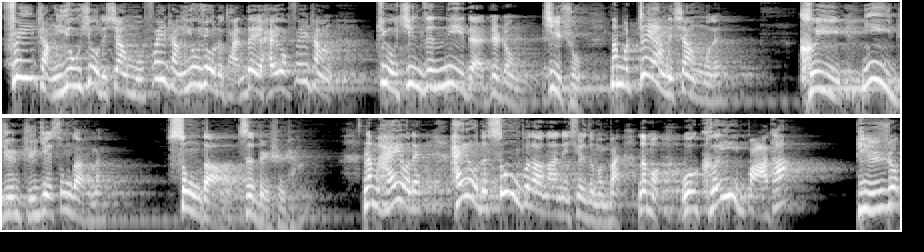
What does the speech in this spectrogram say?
非常优秀的项目、非常优秀的团队，还有非常具有竞争力的这种技术，那么这样的项目呢，可以一直直接送到什么？送到资本市场。那么还有呢？还有的送不到那里去怎么办？那么我可以把它，比如说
